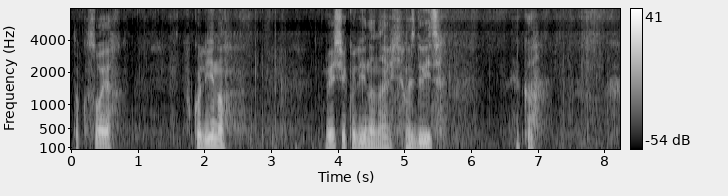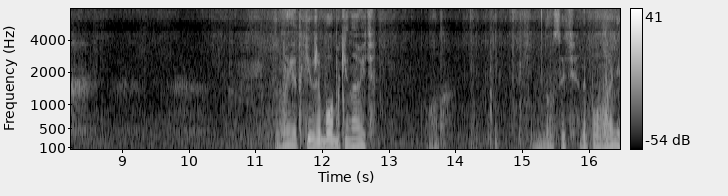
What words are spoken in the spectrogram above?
Так соя в коліно. Вище коліно навіть. Ось дивіться. Яка. Ну є такі вже бобики навіть. Вон. Досить непогані.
